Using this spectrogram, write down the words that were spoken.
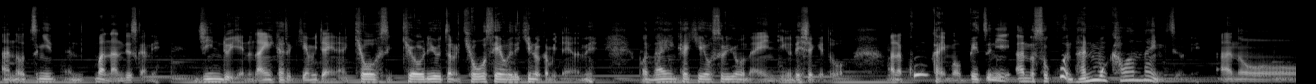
あの、次、まあ、何ですかね、人類への投げかけみたいな恐、恐竜との共生はできるのかみたいなね、まあ、投げかけをするようなエンディングでしたけど、あの、今回も別に、あの、そこは何も変わんないんですよね。あの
